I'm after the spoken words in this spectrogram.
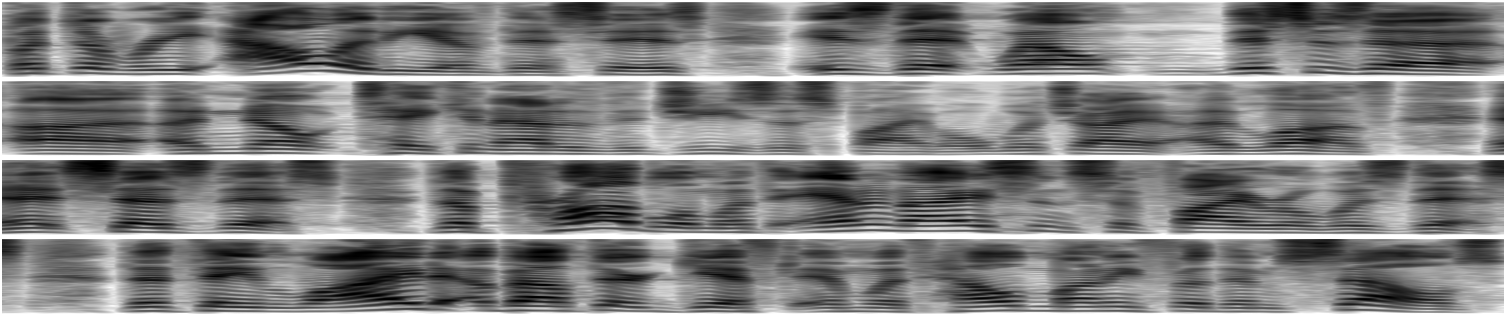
But the reality of this is, is that, well, this is a, a, a, note taken out of the Jesus Bible, which I, I love. And it says this The problem with Ananias and Sapphira was this that they lied about their gift and withheld money for themselves.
